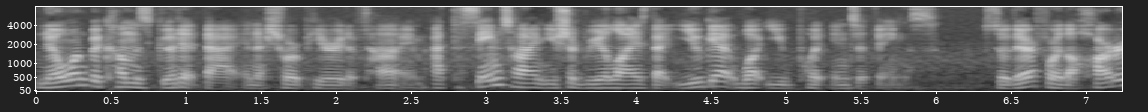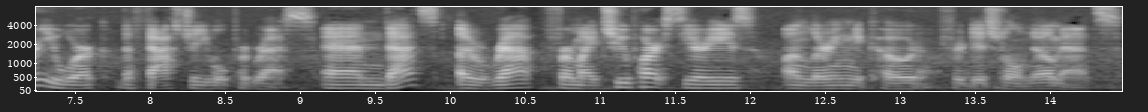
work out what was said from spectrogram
No one becomes good at that in a short period of time. At the same time, you should realize that you get what you put into things. So therefore, the harder you work, the faster you will progress. And that's a wrap for my two-part series on learning to code for digital nomads.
